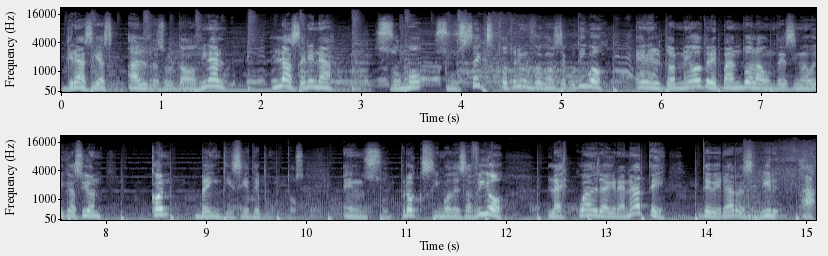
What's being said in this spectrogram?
Gracias al resultado final, La Serena sumó su sexto triunfo consecutivo en el torneo trepando a la undécima ubicación con 27 puntos. En su próximo desafío, la escuadra Granate deberá recibir a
